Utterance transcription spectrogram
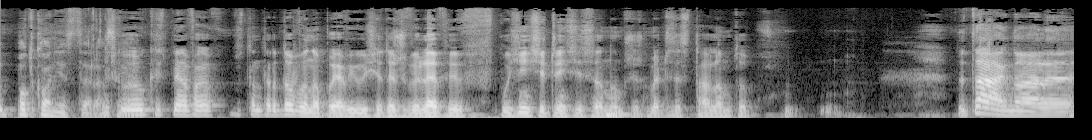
y, pod koniec teraz. Tylko u Kryspiana standardowo no, pojawiły się też wylewy w późniejszej części sezonu, przecież mecz ze Stalą to... No tak, no ale,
